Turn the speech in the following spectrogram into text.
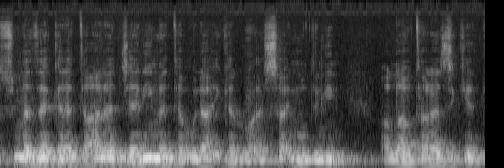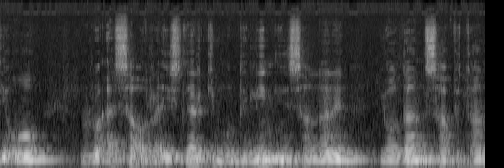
Sümme zekere Teala cerimete ulaike ru'esâ'il mudillin. Allah-u Teala zikretti o ru'esa, o reisler ki mudillin insanları yoldan sapıtan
